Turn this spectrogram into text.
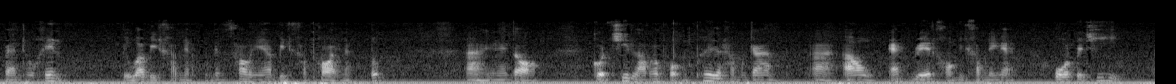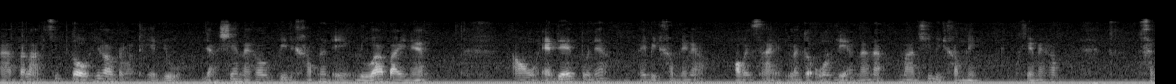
แฟนโทเค็นหรือว่าบิตคัพเนี่ยผมจะเข้าเนี้ยบิตคัพคอยนะปุ๊บอ่ายังไงต่อกดที่รับกับผมเพื่อจะทำการอ่าเอาแอดเดรสของบิตคัพเนี่ยโอนไปที่ตลาดคริปโตที่เรากำลังเทรดอยู่ อย่างเช่นอะไรเขาบิตคัพนั่นเองหรือว่า b บแน n เอาแอดเดรสตัวเนี้ยในบิตคัพนี้เนี่ย เอาไปใส่แล้วก็โอนเหรียญนั้นนะมาที่บิตคัมเน็งโอเคไหมครับ ขั้น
